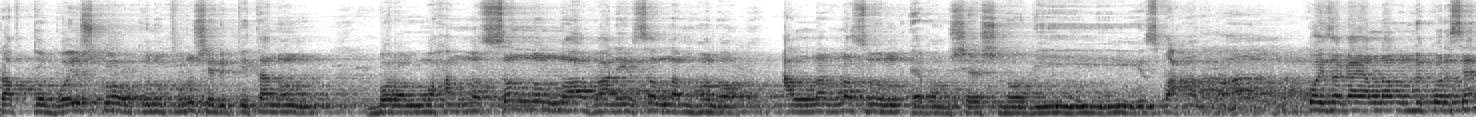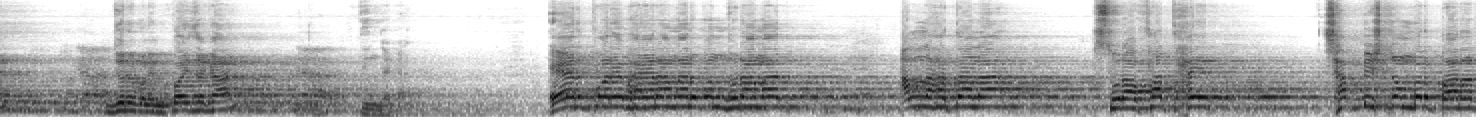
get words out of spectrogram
প্রাপ্ত বয়স্ক কোনো পুরুষের পিতা নন, বরং মোহাম্মদ সাল্লাল্লাহু আলাইহি সাল্লাম হল আল্লাহর রাসূল এবং শেষ নবী। কয় জায়গায় আল্লাহ উল্লেখ করেছেন? জোরে বলেন, কয় জায়গায় তিন জায়গায় এরপরে ভাইয়েরা, আমার বন্ধুরা, আমার আল্লাহ তাআলা সূরা ফাতহের ছাব্বিশ নম্বর পাড়ার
